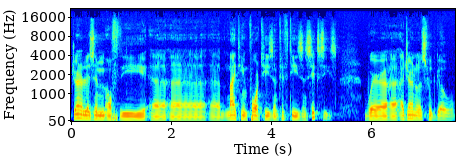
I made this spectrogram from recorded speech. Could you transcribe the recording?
journalism of the uh, uh, um 1940s and 50s and 60s, where a journalist would go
